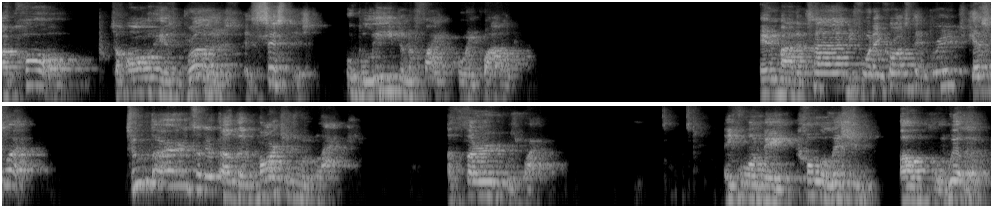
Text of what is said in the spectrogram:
a call to all his brothers and sisters who believed in the fight for equality. And by the time before they crossed that bridge, guess what? Two thirds of the, of the marchers were black. A third was white. They formed a coalition of the willing,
